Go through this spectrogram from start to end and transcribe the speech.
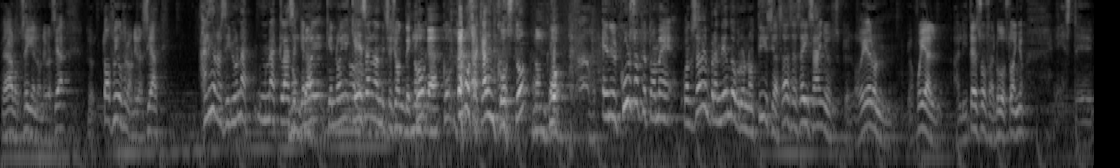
Gerardo sigue en la universidad, todos fuimos a la universidad. ¿Alguien recibió una, una clase que no que no que es en la administración de Nunca. cómo, cómo sacar un costo? Nunca. En el curso que tomé, cuando estaba emprendiendo Bruno Noticias, hace seis años, que lo dieron, yo fui al, al ITESO, saludos Toño, este,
